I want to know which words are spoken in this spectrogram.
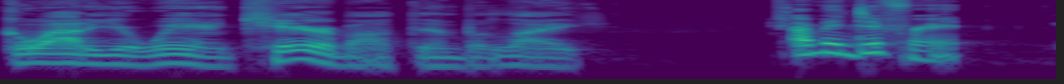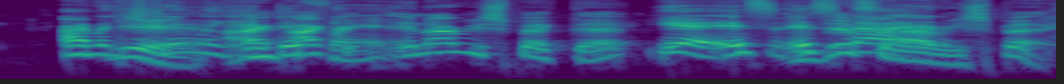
go out of your way and care about them, but like I'm indifferent. I'm extremely yeah, I- I, indifferent. can, and I respect that. yeah, it's it's Indifferent, I respect.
